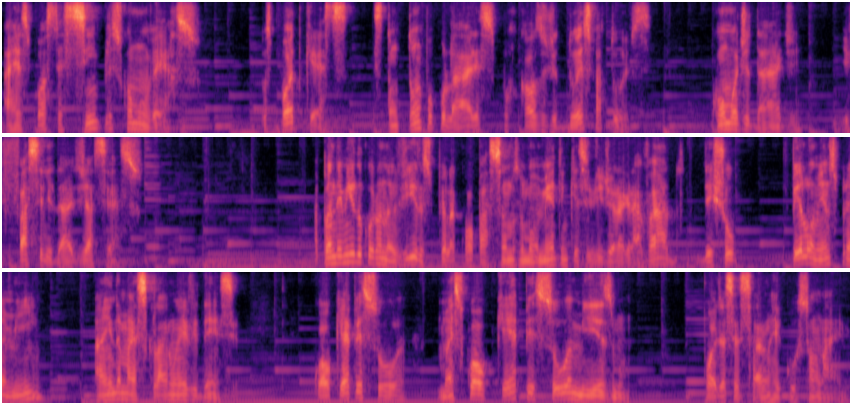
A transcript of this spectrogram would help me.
a resposta é simples como um verso. Os podcasts estão tão populares por causa de dois fatores: comodidade e facilidade de acesso. A pandemia do coronavírus, pela qual passamos no momento em que esse vídeo era gravado, deixou, pelo menos para mim, ainda mais claro uma evidência. Qualquer pessoa mas qualquer pessoa mesmo pode acessar um recurso online.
